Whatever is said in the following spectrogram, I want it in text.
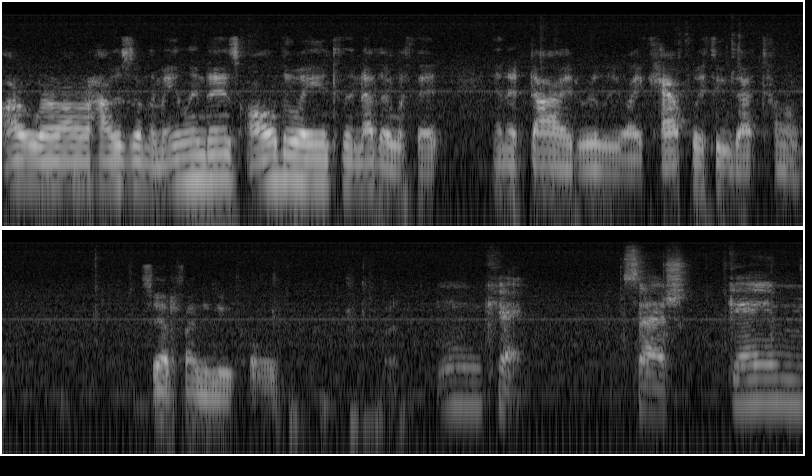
our where our house on the mainland is all the way into the nether with it, and it died really like halfway through that tunnel. So you had to find a new hole. Okay. Slash game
